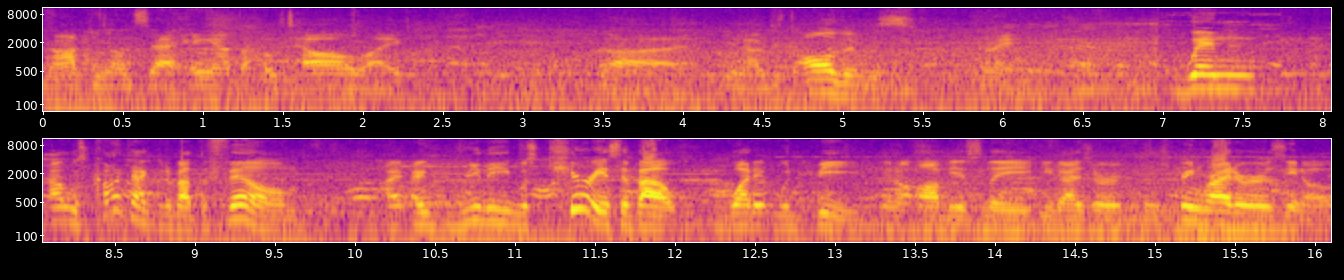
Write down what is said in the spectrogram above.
not being on set, hanging out at the hotel, like uh, you know, just all of it was great. when I was contacted about the film, I, I really was curious about what it would be. You know, obviously, you guys are you know, screenwriters. You know,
